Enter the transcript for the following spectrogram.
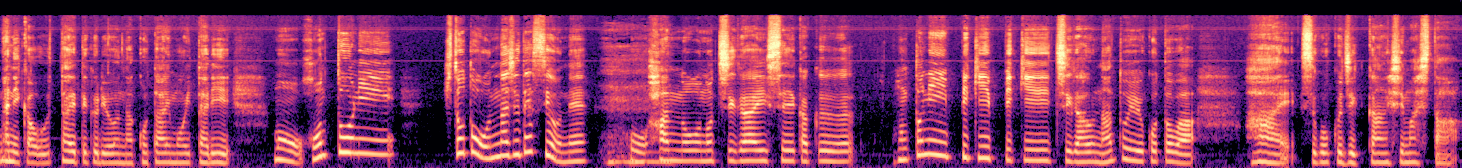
何かを訴えてくるような個体もいたりもう本当に人と同じですよね。こう反応の違い性格本当に一匹一匹違うなということははいすごく実感しました。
